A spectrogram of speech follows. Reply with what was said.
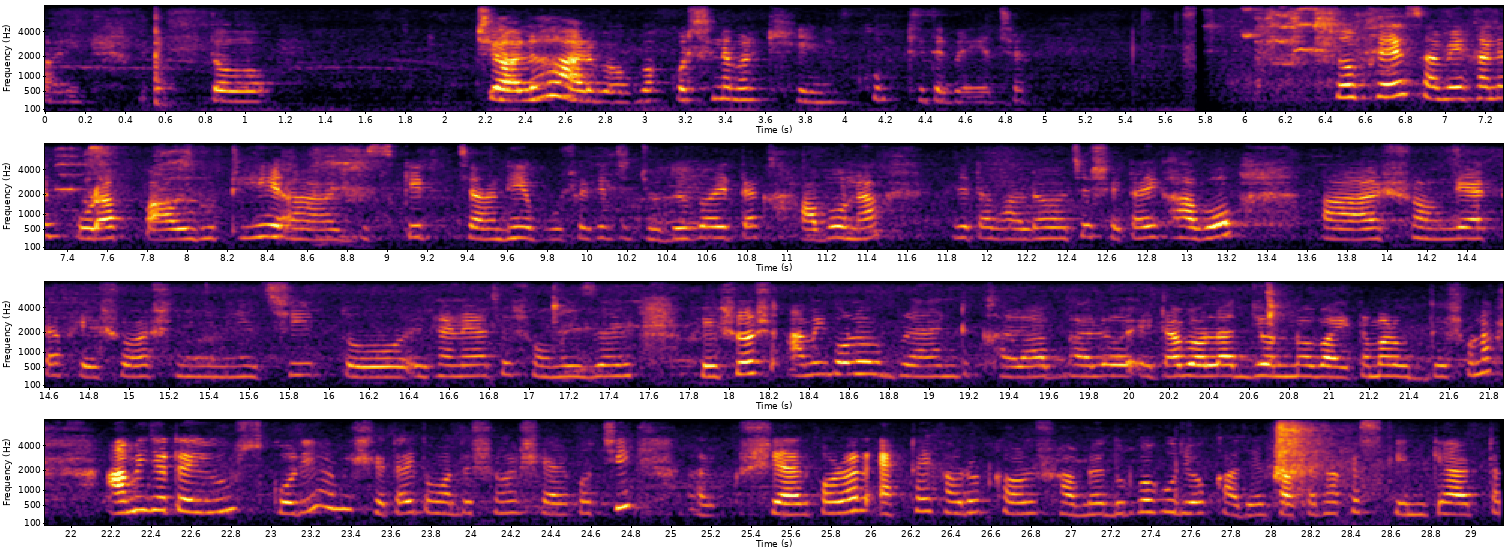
পারি। তো চলো আর বক বক করছি না, আবার খেয়ে নিই খুব খেতে পেয়ে গেছে। তো ফ্রেন্ডস আমি এখানে পোড়া পাউরুটি আর বিস্কিট চা বসে গেছি, যদিও বা এটা খাব না যেটা ভালো আছে সেটাই খাব। আর সঙ্গে একটা ফেস ওয়াশ নিয়ে নিয়েছি। তো এখানে আছে সমিজের ফেস ওয়াশ আমি কোনো ব্র্যান্ড খারাপ, ভালো, এটা বলার জন্য বা এটা আমার উদ্দেশ্য না। আমি যেটা ইউজ করি, আমি সেটাই তোমাদের সঙ্গে শেয়ার করছি। আর শেয়ার করার একটাই কারণ কারণ সামনে দুর্গা পুজো কাজের ফাঁকে ফাঁকে স্কিন কেয়ারটা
